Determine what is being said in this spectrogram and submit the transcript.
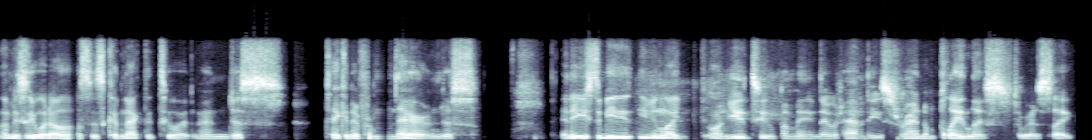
let me see what else is connected to it, and just taking it from there, and just and it used to be even like on YouTube. I mean, they would have these random playlists where it's like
